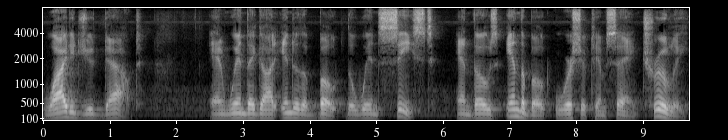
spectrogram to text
why did you doubt? And when they got into the boat, the wind ceased, and those in the boat worshipped him, saying, Truly,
